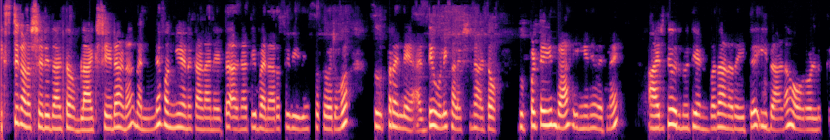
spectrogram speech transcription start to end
next colour shade ഇതാട്ടോ. ബ്ലാക്ക് ആണ്. നല്ല ഭംഗിയാണ് കാണാനായിട്ട്. അതിനകത്ത് ഈ ബനാറസി വീവിങ്സ് ഒക്കെ വരുമ്പോൾ സൂപ്പർ അല്ലേ? അടിപൊളി കളക്ഷൻ ആട്ടോ. ദുപ്പട്ടയും ദാ ഇങ്ങനെ വരുന്നേ. ആയിരത്തി ഒരുന്നൂറ്റി എൺപതാണ് റേറ്റ് ഇതാണ് overall look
